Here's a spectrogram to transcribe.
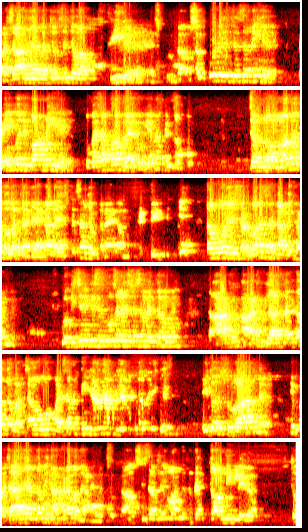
पचास हज़ार बच्चों से जब आप फ़ी ले रहे हैं स्कूल का सब कोई रजिस्ट्रेशन नहीं है। कहीं कोई रिकॉर्ड नहीं है तो पैसा पूरा ब्लैक हो गया ना फिर सबको। जब नॉर्मा में कोई बच्चा जाएगा रजिस्ट्रेशन जब कराएगा फैक्ट्री के लिए तब वो रजिस्टर्ड हुआ ना सरकार के घर में। वो किसी न किसी स्कूल से रजिस्ट्रेशन लेते होंगे। तो आठ आठ क्लास लगता तो बच्चा, वो पैसा तो कहीं जाना ये तो शुरुआत में ये पचास हज़ार हम एक आंकड़ा बता रहे हैं बच्चों का, उस हिसाब से और और निकलेगा। तो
